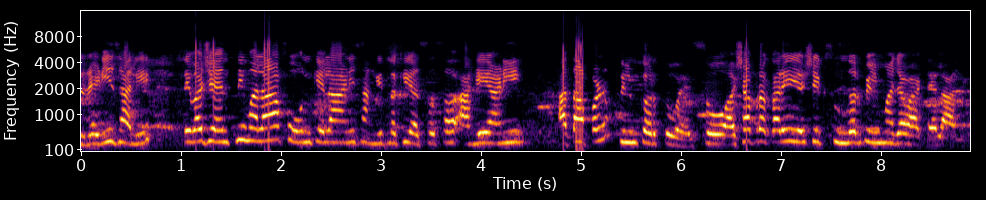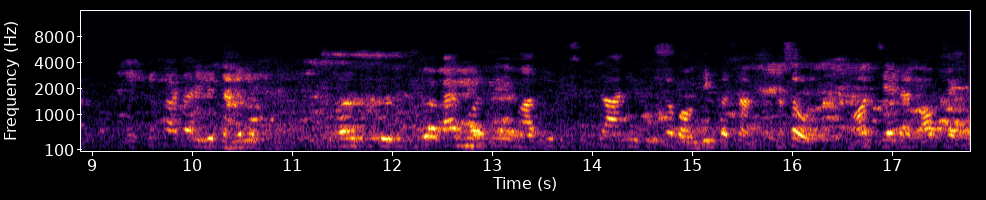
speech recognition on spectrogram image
रेडी झाली तेव्हा जयंतनी मला फोन केला आणि सांगितलं की असं असं आहे आणि आता आपण फिल्म करतोय. सो अशा प्रकारे अशी एक सुंदर फिल्म माझ्या वाट्याला आली. काय मत आहे माधुरी दीक्षितचं आणि तुमचं कसं कसं होतं ऑन सेट आणि ऑफ सेट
